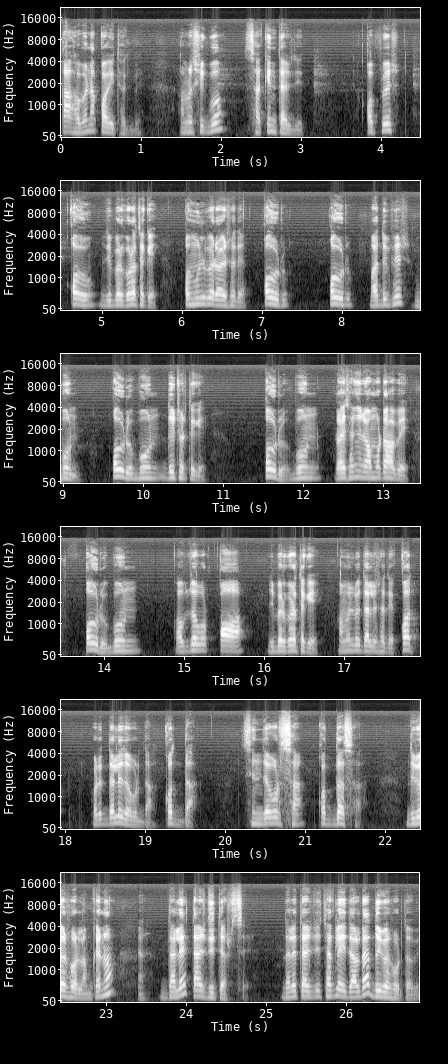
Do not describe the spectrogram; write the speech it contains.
কা হবে না কই থাকবে। আমরা শিখব সাকিন তাজদিদ। কফেশ কৌ জিব্বার গোড়া থেকে কমুলবে রয়ের সাথে কৌর কৌর বা দুই ফেস বুন কৌর বুন, দুই ঠোঁট থেকে। কৌর বুন রয় সাকিন রমটা হবে কৌর বুন কব জবর ক জিব্বার গোড়া থেকে কমিলবে দালের সাথে, কত পরের দালে জবর দা কদ্দা সিন জবর সা কদ্দা সা দুইবার পড়লাম কেন? দালে তাস দিতে আসছে দালে তাজ দিতে থাকলে এই দালটা দুইবার পড়তে হবে।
